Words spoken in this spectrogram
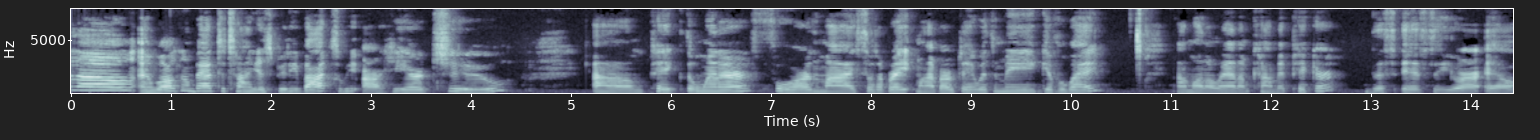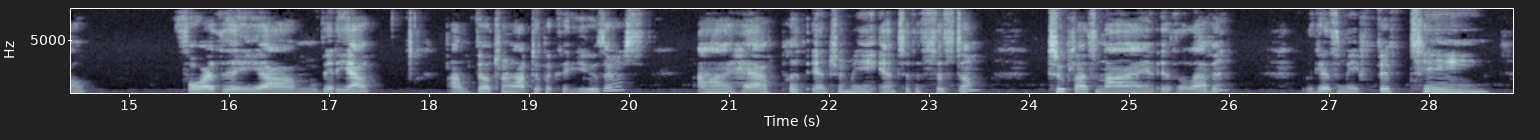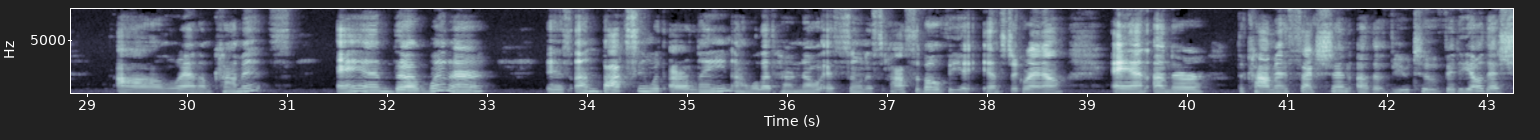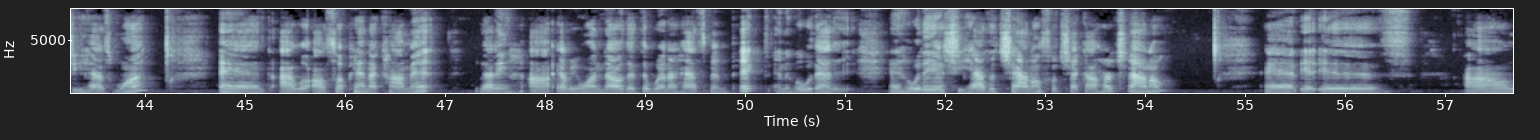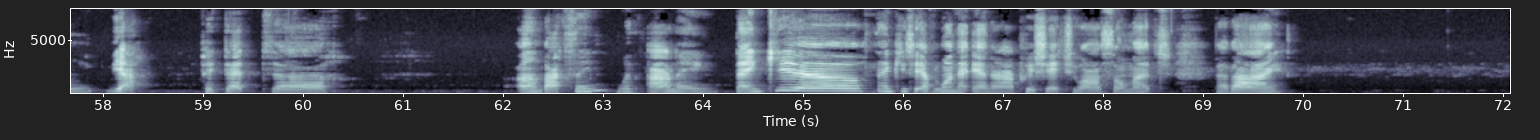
Hello and welcome back to Tanya's Beauty Box. We are here to um, pick the winner for my Celebrate My Birthday With Me giveaway. I'm on a random comment picker. This is the URL for the um, video. I'm filtering out duplicate users. I have put enter me into the system. 2 plus 9 is 11. It gives me 15 um, random comments. And the winner is Unboxing with Arlene. I will let her know as soon as possible via Instagram and under the comment section of the YouTube video that she has won. And I will also pin a comment letting uh, everyone know that the winner has been picked and who that is, and who it is. She has a channel, so check out her channel. And it is, um, yeah, picked at uh, unboxing with Arlene. Thank you. Thank you to everyone that entered. I appreciate you all so much. Bye bye.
